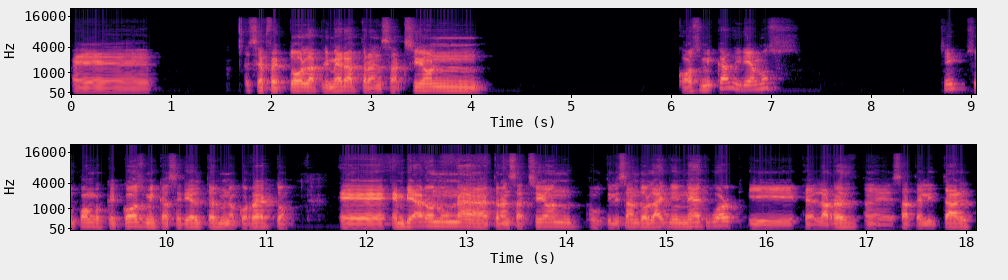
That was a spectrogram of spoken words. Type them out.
eh, se efectuó la primera transacción cósmica, diríamos. Sí, supongo que cósmica sería el término correcto enviaron una transacción utilizando Lightning Network y la red satelital,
